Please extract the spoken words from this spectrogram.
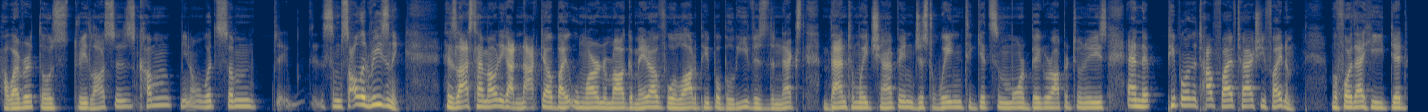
However, those three losses come, you know, with some some solid reasoning. His last time out, he got knocked out by Umar Nurmagomedov, who a lot of people believe is the next bantamweight champion, just waiting to get some more bigger opportunities and people in the top five to actually fight him. Before that, he did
